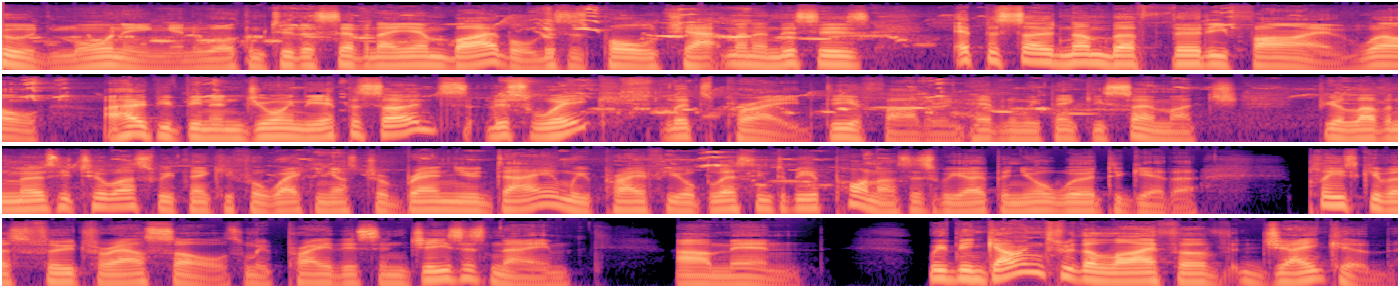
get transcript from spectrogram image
Good morning and welcome to the 7am Bible. This is Paul Chapman and this is episode number 35. Well, I hope you've been enjoying the episodes this week. Let's pray. Dear Father in heaven, we thank you so much for your love and mercy to us. We thank you for waking us to a brand new day and we pray for your blessing to be upon us as we open your word together. Please give us food for our souls and we pray this in Jesus' name. Amen. We've been going through the life of Jacob.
